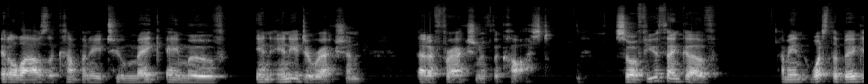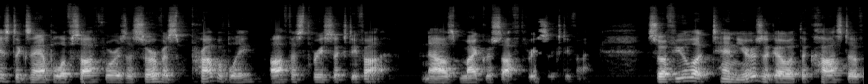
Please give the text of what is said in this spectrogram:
it allows the company to make a move in any direction at a fraction of the cost. So if you think of, I mean, what's the biggest example of software as a service? Probably Office 365. Now is Microsoft 365. So if you look 10 years ago at the cost of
